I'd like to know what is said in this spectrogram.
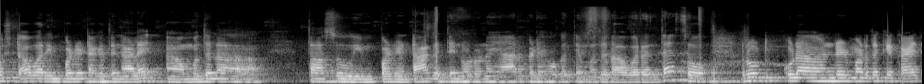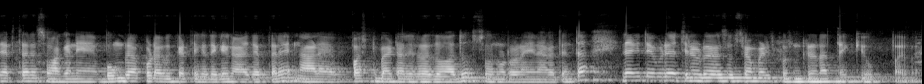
ಫಸ್ಟ್ ಅವರ್ ಇಂಪಾರ್ಟೆಂಟ್ ಆಗುತ್ತೆ ನಾಳೆ. ಮೊದಲ ತಾಸು ಇಂಪಾರ್ಟೆಂಟ್ ಆಗುತ್ತೆ. ನೋಡೋಣ ಯಾರ ಕಡೆ ಹೋಗುತ್ತೆ ಮೊದಲ ಅವರ್ ಅಂತ. ಸೊ ರೂಟ್ ಕೂಡ ಹಂಡ್ರೆಡ್ ಮಾಡೋದಕ್ಕೆ ಕಾಯ್ತಾ ಇರ್ತಾರೆ. ಸೊ ಹಾಗೆಯೇ ಬುಮ್ರಾ ಕೂಡ ವಿಕೆಟ್ ತೆಗೆದಕ್ಕೆ ಕಾಯ್ತಾ ಇರ್ತಾರೆ. ನಾಳೆ ಫಸ್ಟ್ ಬ್ಯಾಟಲ್ ಇರೋದು ಅದು. ಸೊ ನೋಡೋಣ ಏನಾಗುತ್ತೆ ಅಂತ. ಇದಾಗಿತ್ತು ವಿಡಿಯೋ ವಿಡಿಯೋ ಸಬ್ಸ್ಕ್ರೈಬ್ ಮಾಡಿ Kannada thank you bye bye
